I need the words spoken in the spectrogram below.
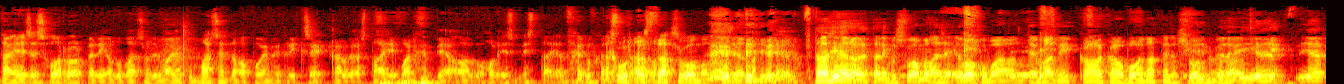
tai ei se edes horror-peli ollut, vaan se oli vain joku masentava point and click seikkailu jostain vanhempien alkoholismista tai jotain vastaavaa. Kuulostaa suomalaiselta. Tämä on hienoa, että niinku suomalaisen elokuva-alan tematiikka alkaa vuotaa tänne Suomen peleihin. Jep, jep.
